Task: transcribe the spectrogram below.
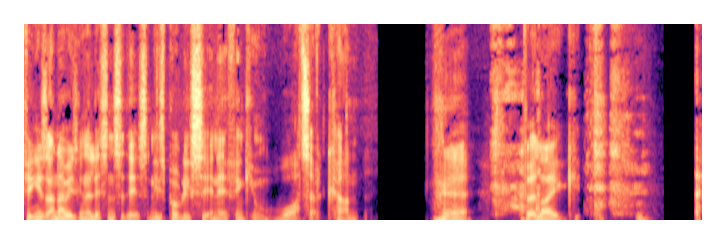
thing is, I know he's gonna listen to this, and he's probably sitting there thinking, "What a cunt." but like.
